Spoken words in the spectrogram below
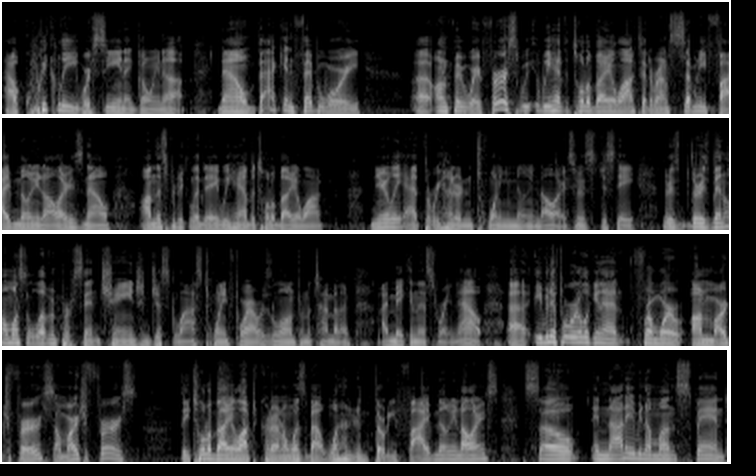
how quickly we're seeing it going up. Now, back in February, uh, on February 1st, we, we had the total value locked at around $75 million. Now, on this particular day, we have the total value locked nearly at $320 million. There's just a, there's, there's been almost 11% change in just the last 24 hours alone from the time that I'm, I'm making this right now. Uh, even if we were looking at from where on March 1st, on March 1st, the total value locked to Cardano was about $135 million. So, in not even a month's span,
